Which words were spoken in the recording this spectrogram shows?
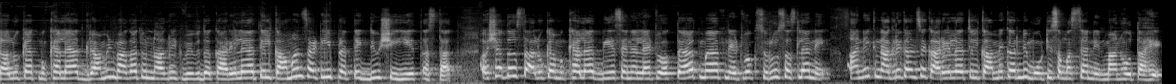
तालुक्यात मुख्यालयात ग्रामीण भागातून नागरिक विविध कार्यालयातील कामांसाठी प्रत्येक दिवशी येत असतात. अशातच तालुक्या मुख्यालयात बीएसएनएल नेटवर्क तयात नेटवर्क सुरूच असल्याने अनेक नागरिकांचे कार्यालयातील कामे करणे मोठी समस्या निर्माण होत आहे.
